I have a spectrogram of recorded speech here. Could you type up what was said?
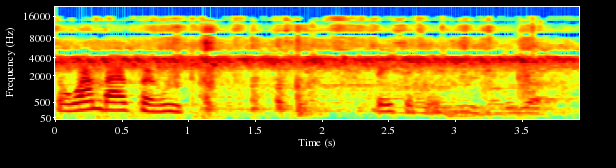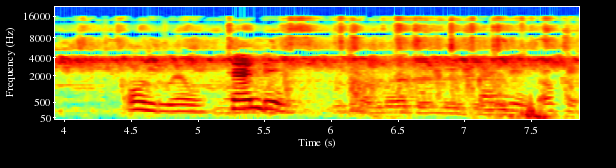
So one bag per week, basically. Oh, well, 10 days. 10 days, okay.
